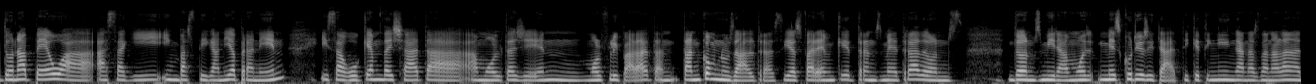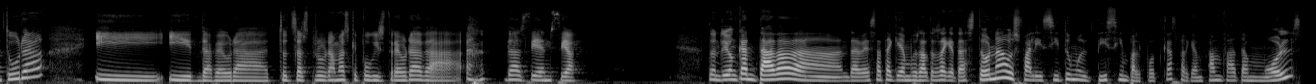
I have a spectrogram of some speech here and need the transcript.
dona peu a, a seguir investigant i aprenent i segur que hem deixat a, a molta gent molt flipada, tant, tant com nosaltres. I esperem que transmetre, doncs, doncs mira, més curiositat i que tinguin ganes d'anar a la natura i, i de veure tots els programes que puguis treure de, de ciència. Doncs jo encantada de- d'haver estat aquí amb vosaltres aquesta estona. Us felicito moltíssim pel podcast perquè em fan falta molts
